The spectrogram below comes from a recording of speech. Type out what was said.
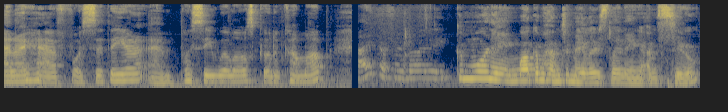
And I have forsythia and pussy willows gonna come up. Hi everybody. Good morning. Welcome home to Mailer's Linning. I'm Sue,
